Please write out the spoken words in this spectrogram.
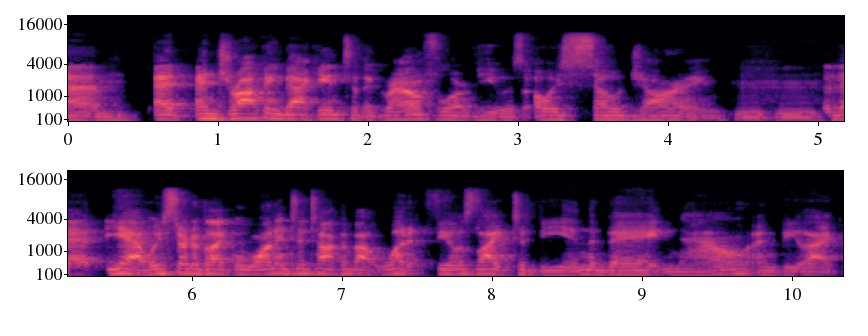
Um, and, and dropping back into the ground floor view is always so jarring. That yeah we sort of like wanted to talk about what it feels like to be in the bay now and be like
